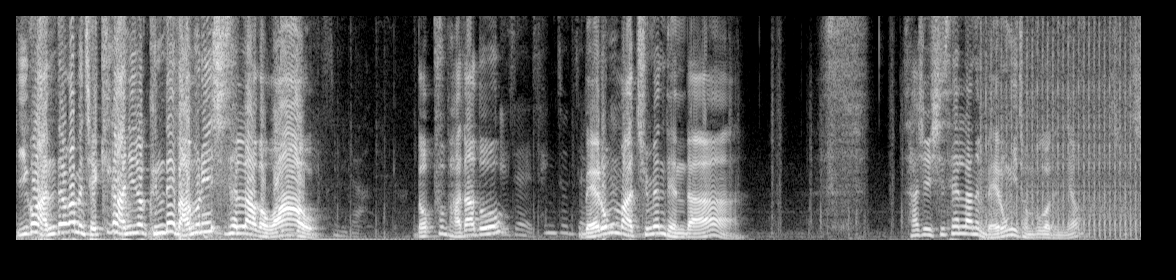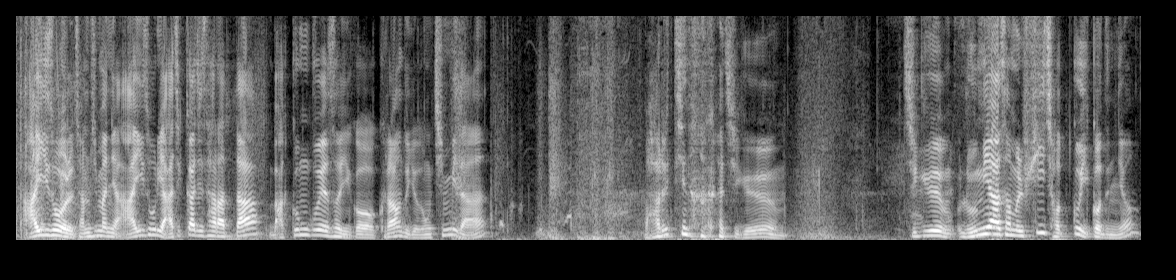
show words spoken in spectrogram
이거 안 들어가면 제키가 아니죠. 근데 마무리는 시셀라가 wow. nerf 받아도 메롱 맞추면 된다. 사실 시셀라는 메롱이 전부거든요. 아이솔 잠시만요. 아이솔이 아직까지 살았다. 막금구에서 이거 그라운드 요동 칩니다. 마르티나가 지금 지금 루미아 섬을 휘젓고 있거든요.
